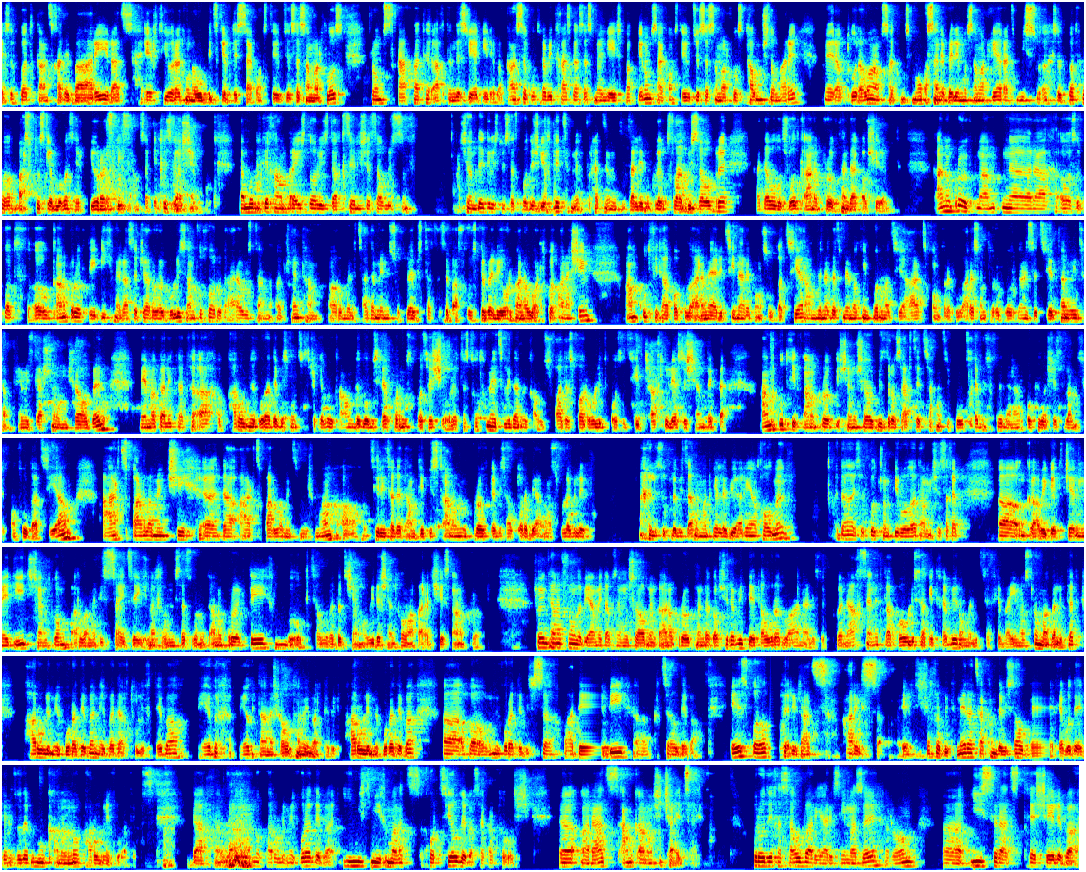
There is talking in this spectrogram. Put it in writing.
ესე ვთქვათ, განცხადება არის, რაც ერთიორად უნდა უფიცკებდეს საკონსტიტუციო სასამართლოს, რომ სწრაფად ახდენდეს რეაგირება. განსაკუთრებით ხაზგასასმელია ის ფაქტი, რომ საკონსტიტუციო სასამართლოს თავმჯდომარე მერაბ ტურავა ამ საქმის მოხსენებელი მოსამართლეა, რაც მის ასე ვთქვათ, პასუხისგებლობას ერთიორად ცდის ამ საკითხის გარშემო. და მოდით ახლა ამ პრეისტორიის და გზელი შესწავლის შემდეგ რისთვისაც ბოდიში გიხდით, მე პრაქტიკულად ძალიან მოკლედ სლად ვისაუბრე, გადაულოშოთ კანო პროექტთან დაკავშირებით. კანო პროექტმა რა ასე ვთქვათ, კანო პროექტი იქნა გასაჯაროებული სამწუხაროდ არავისთან ჩვენთან, რომელიც ადამიანის უფლებების დასაცავად პასუხისმგებელი ორგანო ვართ ქვეყანაში, ამ კუთხით არ ყოფილა არანაირი წინარე კონსულტაცია, რამდენადაც მე მაქვს ინფორმაცია არც კონკრეტულ არასამთავრობო ორგანიზაციებთან, ვინც ამ თემის გარშემო მუშაობენ. მე მაგალითად ფარულ მიყურადების მოწესრიგებელ კანონმდებლობის რეფორმის პროცესში 2014 წლიდან ვიყავი სხვადასხვა როლით პოზიციით ჩართული ასე შემდეგ და ამ კუთხით კანონ პროექტის შემუშავების დროს არც ერთ სახელმწიფო უწყების მხრიდან არ ყოფილა შესაძლებელი კონსულტაცია, არც პარლამენტში და არც პარლამენტის მიღმა, ძირითადად ამ ტიპის კანონ პროექტების ავტორები აღმასრულებელი ხელისუფლების წარმომადგენლები არიან ხოლმე. და ესე ვთქვათ ჩვენ პირველად ამის შესახებ გავიგეთ ჯერ მედიით, შემდგომ პარლამენტის საიტზე იქნა ხელმისაწვდომი კანონპროექტი, ოფიციალურადაც შემოვიდა შემდგომ აპარატში ეს კანონპროექტი. ჩვენ თანამშრომლები ამ ეტაპზე მუშაობენ კანონპროექტთან დაკავშირებით დეტალურად ვაანალიზებთ. თქვენ ახსენეთ გარკვეული საკითხები, რომელიც ეხება იმას, რომ მაგალითად ფარული მიყურადება ნებადართული ხდება ბევრ ბევრ დანაშაულთან მიმართებით. ფარული მიყურადება მიყურადების ვადები გრძელდება. ეს ყველაფერი რაც არის ერთი შეხედვით, მე რაც აქამდე ვისაუბრე, ეხებოდა ეგრეთ წოდებული უკანონო ფარული მიყურადებას. და უკანონო ფარული მიყურადება იმის მიღმაც ხორციელდება საქართველოში. რაც ამ კანონში ჩაეწერება. ხა საუბარი არის იმაზე, რომ ის რაც დღეს შეიძლება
